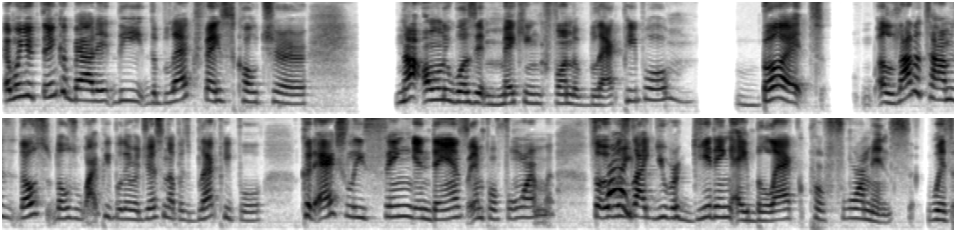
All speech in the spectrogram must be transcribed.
And when you think about it, the, the blackface culture, not only was it making fun of black people, but a lot of times those those white people that were dressing up as black people could actually sing and dance and perform. So it right. was like you were getting a black performance with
